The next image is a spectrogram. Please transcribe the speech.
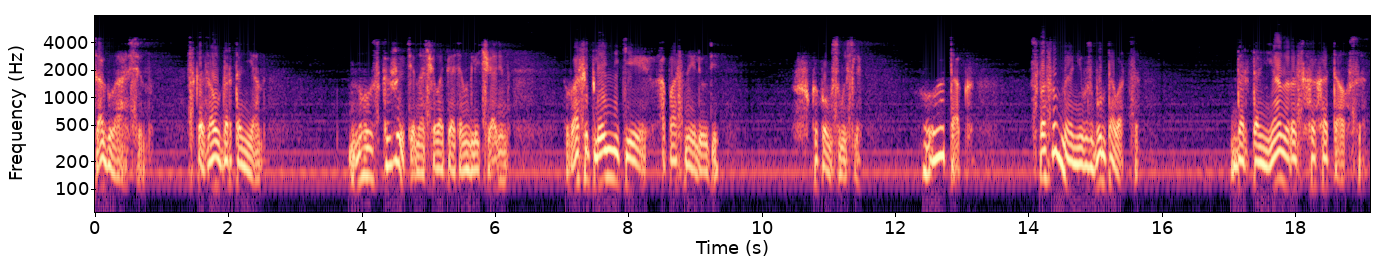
«Согласен», — сказал Д'Артаньян. «Ну, скажите», — начал опять англичанин, — «ваши пленники — опасные люди». «В каком смысле?» «Вот так. Способны они взбунтоваться?» Д'Артаньян расхохотался.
